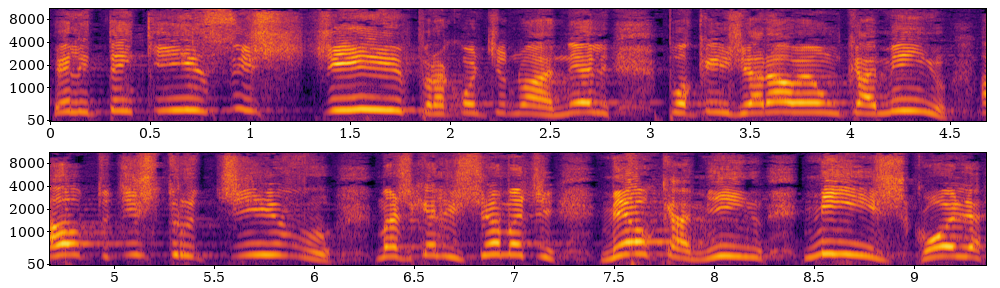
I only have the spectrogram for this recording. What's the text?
ele tem que insistir para continuar nele, porque em geral é um caminho autodestrutivo, mas que ele chama de meu caminho, minha escolha,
